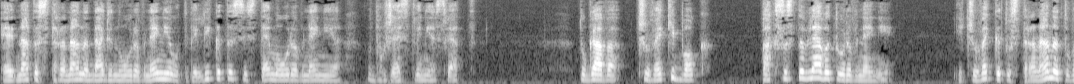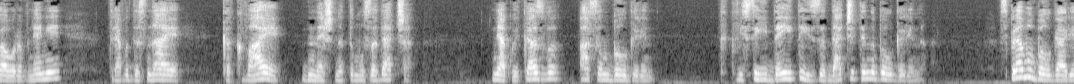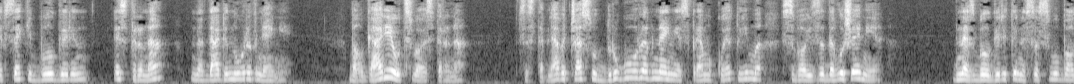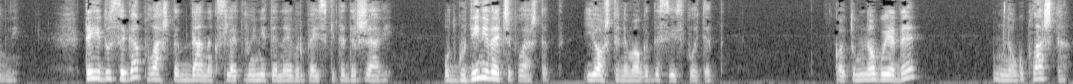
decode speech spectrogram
е едната страна на дадено уравнение от великата система уравнения в Божествения свят. Тогава човек и Бог пак съставляват уравнение. И човек като страна на това уравнение трябва да знае каква е днешната му задача. Някой казва, аз съм българин. Какви са идеите и задачите на българина? Спрямо България всеки българин е страна на дадено уравнение. България от своя страна съставлява част от друго уравнение, спрямо което има свои задължения. Днес българите не са свободни. Те и до сега плащат данък след войните на европейските държави. От години вече плащат и още не могат да се изплатят. Който много яде, много плаща.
